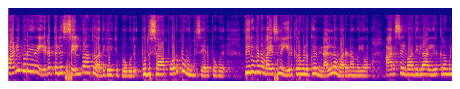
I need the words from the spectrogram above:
பணிபுரிகிற இடத்துல செல்வாக்கு அதிகரிக்க போகுது. புதுசாக பொறுப்பு வந்து சேரப்போகுது. திருமண வயசில் இருக்கிறவங்களுக்கு நல்ல வரணமையும் அரசியல்வாதிகளாக இருக்கிறவங்களுக்கு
